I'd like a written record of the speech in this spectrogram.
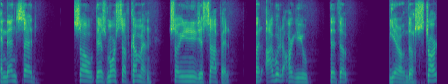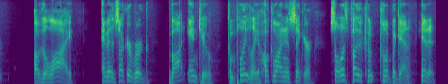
and then said, so there's more stuff coming, so you need to stop it. But I would argue that the, you know, the start of the lie and that Zuckerberg bought into completely, hook, line, and sinker. So let's play the cl- clip again. Hit it.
